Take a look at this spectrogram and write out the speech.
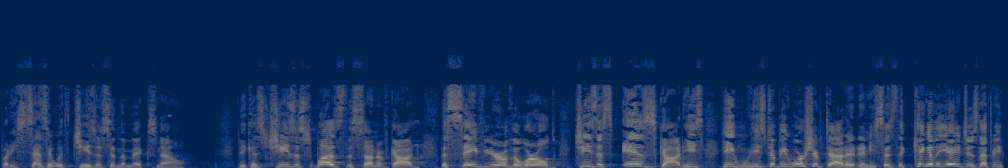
But he says it with Jesus in the mix now. Because Jesus was the Son of God, the Savior of the world. Jesus is God. He's, he, he's to be worshiped at it. And he says the King of the ages, that, be,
